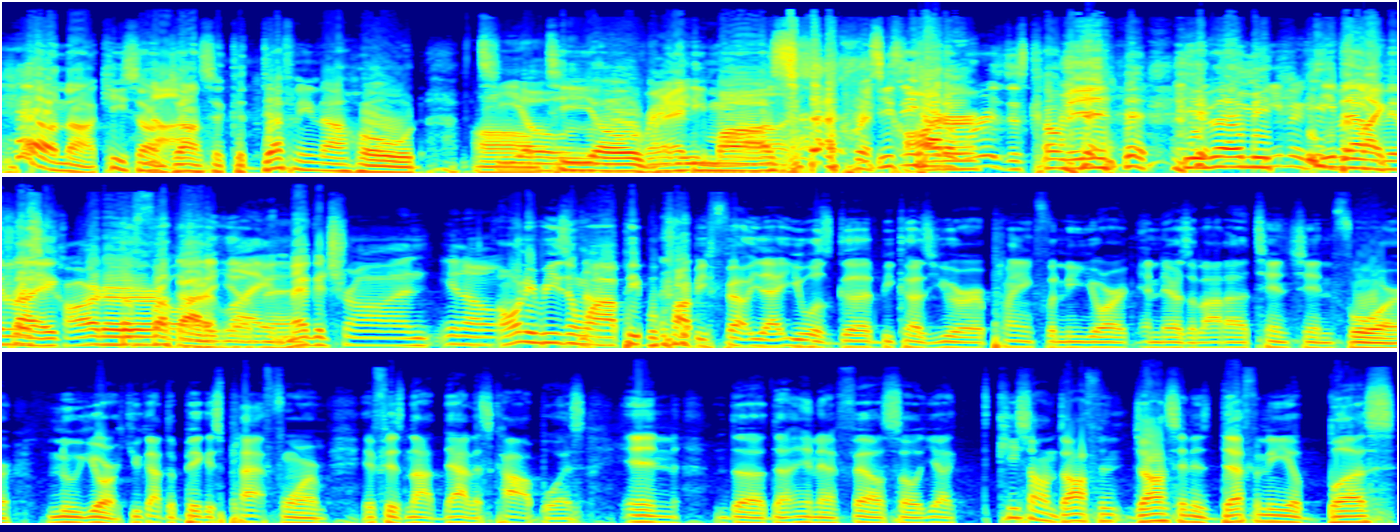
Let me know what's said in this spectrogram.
Hell nah, Keyshawn Nah. Johnson could definitely not hold um, T.O., Randy, Randy Moss. Chris you see how the Carter. words just come in? you know what I mean? even even like Chris like, Carter the fuck or out of here, like man. Megatron, you know. Only reason why people probably felt that you was good because you're playing for New York and there's a lot of attention for New York. You got the biggest platform if it's not Dallas Cowboys in the the NFL. So yeah, Keyshawn Dolphin, Johnson is definitely a bust.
